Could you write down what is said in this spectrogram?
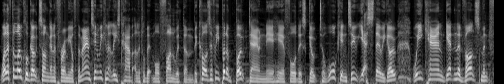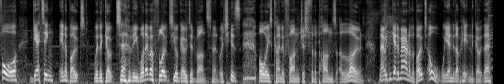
Well, if the local goats aren't going to throw me off the mountain, we can at least have a little bit more fun with them, because if we put a boat down near here for this goat to walk into, yes, there we go, we can get an advancement for getting in a boat with a goat. the whatever floats your goat advancement, which is always kind of fun just for the puns alone. Now we can get him out of the boat. Oh, we ended up hitting the goat there.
